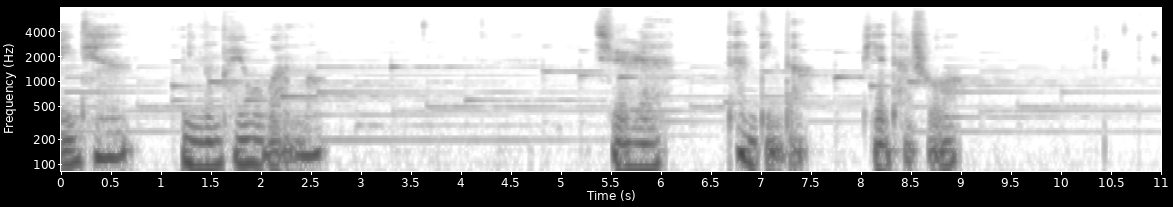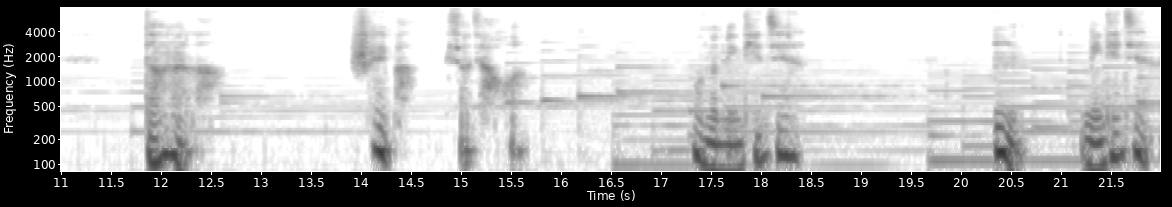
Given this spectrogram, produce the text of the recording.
明天你能陪我玩吗？雪人淡定的骗他说：“当然了，睡吧，小家伙。我们明天见。”嗯。明天见。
